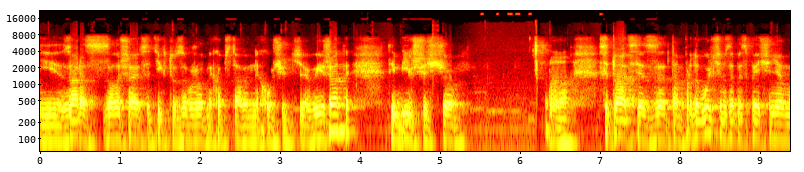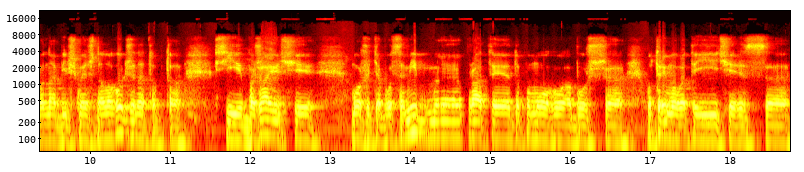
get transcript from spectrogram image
І зараз залишаються ті, хто за жодних обставин не хочуть виїжджати. Тим більше, що Е, Ситуація з там продовольчим забезпеченням вона більш-менш налагоджена, тобто всі бажаючі можуть або самі е, брати допомогу, або ж е, отримувати її через е,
